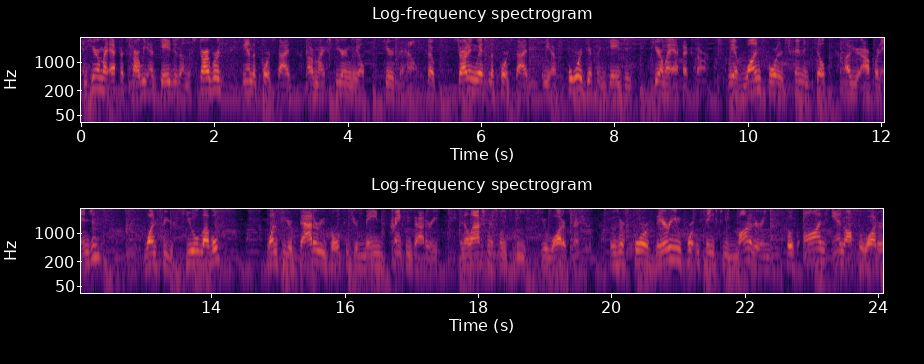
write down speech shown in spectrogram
And here on my FXR, we have gauges on the starboard and the port side of my steering wheel here at the helm. So starting with the port side, we have four different gauges here on my FXR. We have one for the trim and tilt of your outboard engine, one for your fuel level, one for your battery voltage, your main cranking battery, and the last one is going to be your water pressure. Those are four very important things to be monitoring both on and off the water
